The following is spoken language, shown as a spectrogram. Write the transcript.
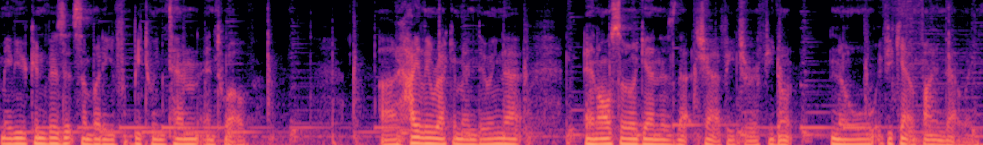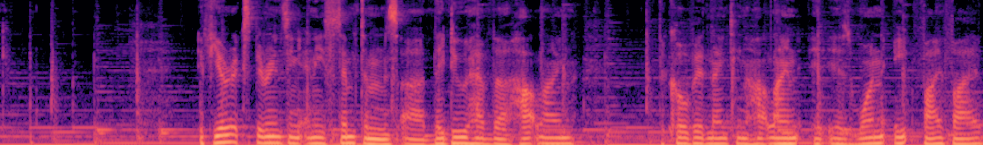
maybe you can visit somebody between 10 and 12. I highly recommend doing that. And also, again, is that chat feature if you don't know, if you can't find that link. If you're experiencing any symptoms, uh, they do have the hotline the COVID 19 hotline. It is 1 855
